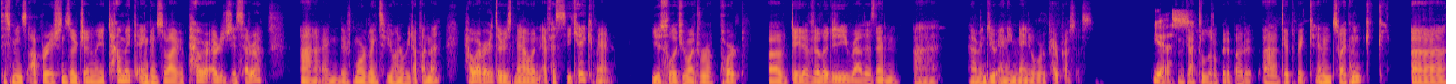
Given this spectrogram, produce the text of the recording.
This means operations are generally atomic and can survive a power outage, etc. Uh, and there's more links if you want to read up on that. However, there's now an FSCK command, useful if you want to report of data validity rather than uh, having to do any manual repair process. Yes. We talked a little bit about it uh, the other week. And so I think uh,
